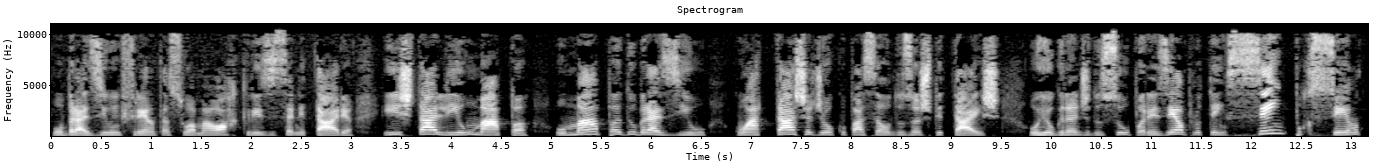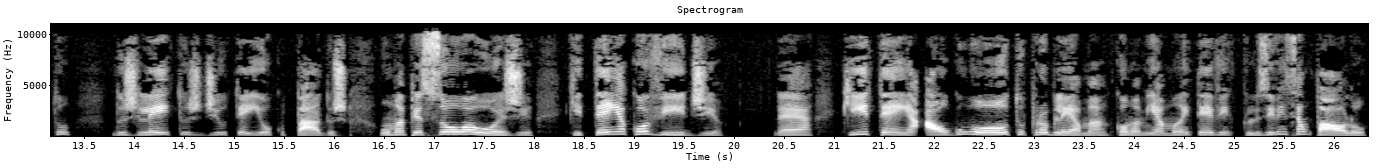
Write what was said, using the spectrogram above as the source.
O Brasil enfrenta a sua maior crise sanitária e está ali um mapa, o mapa do Brasil com a taxa de ocupação dos hospitais. O Rio Grande do Sul, por exemplo, tem 100% dos leitos de UTI ocupados. Uma pessoa hoje que tenha Covid, né, que tenha algum outro problema, como a minha mãe teve, inclusive em São Paulo,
